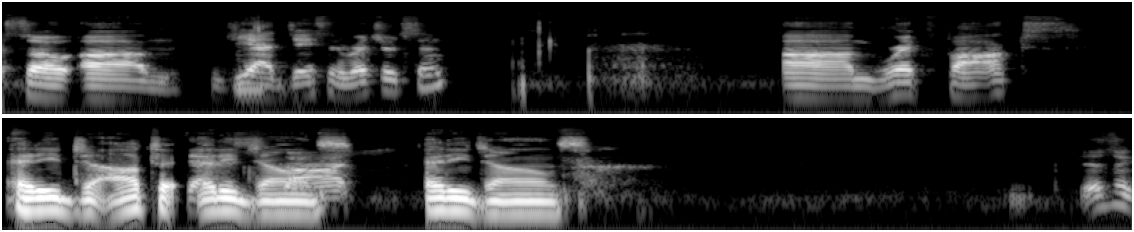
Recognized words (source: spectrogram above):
So, um, yeah, Jason Richardson, um, Rick Fox, Eddie, jo- I'll take Eddie Jones. Scott. Eddie Jones. There's a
